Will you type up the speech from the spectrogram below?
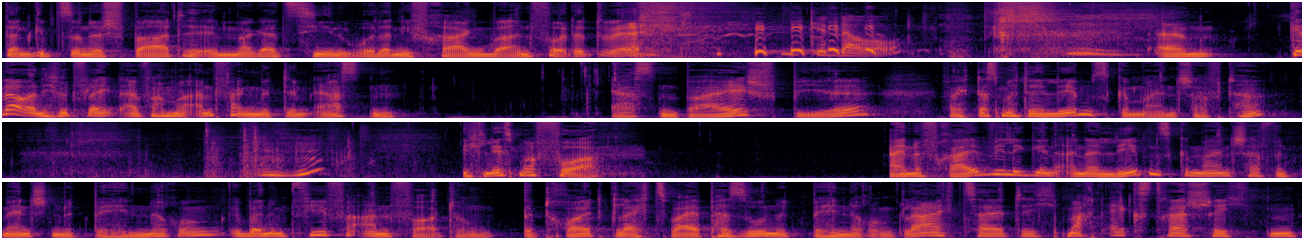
dann gibt es so eine Sparte im Magazin, wo dann die Fragen beantwortet werden. genau. ähm, genau, und ich würde vielleicht einfach mal anfangen mit dem ersten, ersten Beispiel. Vielleicht das mit der Lebensgemeinschaft, ha? Mhm. Ich lese mal vor. Eine Freiwillige in einer Lebensgemeinschaft mit Menschen mit Behinderung übernimmt viel Verantwortung, betreut gleich zwei Personen mit Behinderung gleichzeitig, macht Extraschichten,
